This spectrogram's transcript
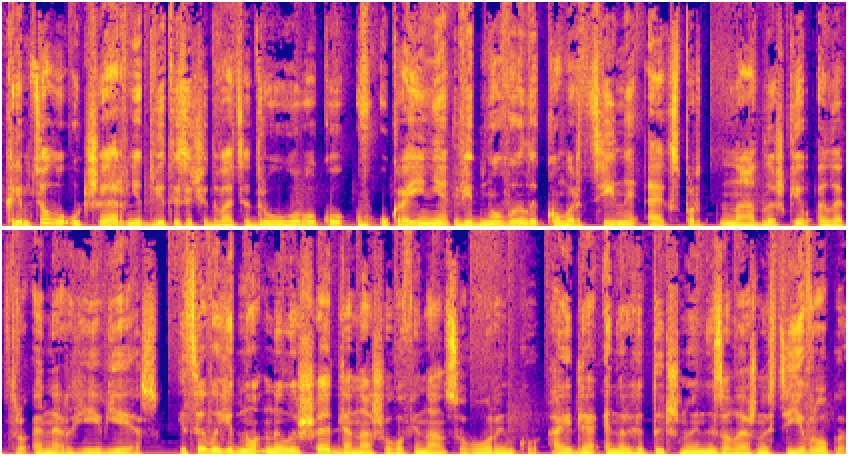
Крім цього, у червні 2022 року в Україні відновили комерційний експорт надлишків електроенергії в ЄС, і це вигідно не лише для нашого фінансового ринку, а й для енергетичної незалежності Європи.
